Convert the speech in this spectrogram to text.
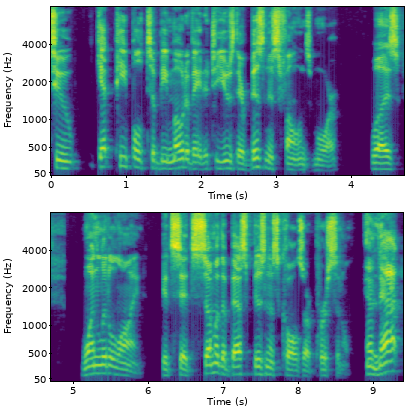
to get people to be motivated to use their business phones more was one little line. It said, Some of the best business calls are personal. And that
